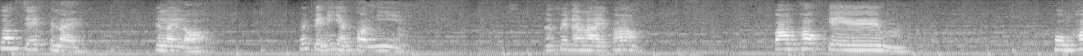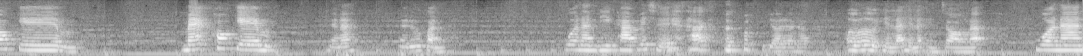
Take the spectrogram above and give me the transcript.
กล้องเจ๊เป็นไร เป็นไรเหรอ มันเป็นอีกอย่างตอนนี้ มันเป็นอะไรกล้อง กล้องเข้าเกมพงเข้าเกม แม็กเข้าเกม เดี๋ยวนะ เดี๋ยวดูก่อนวัวนันดีครับไม่เฉยทัก เดี๋ยวเดี๋ยวเด้ออเออ เห็นแล้วเห็นแล้วเห็นจองแล้ววัวนัน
